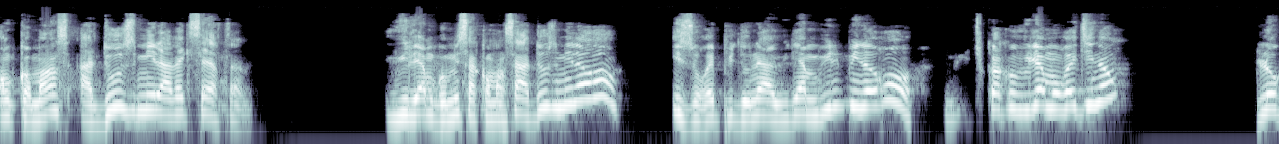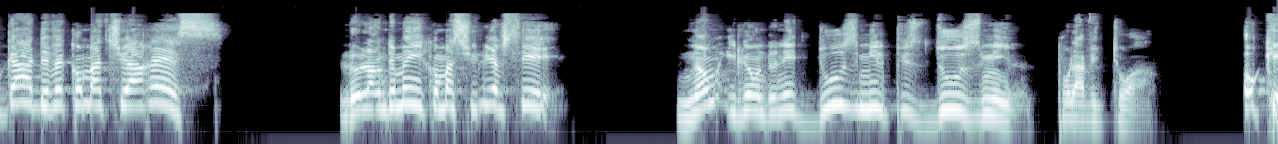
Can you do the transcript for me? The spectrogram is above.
On commence à 12 000 avec certains. William Gomis a commencé à 12 000 euros. Ils auraient pu donner à William 8 000 euros. Tu crois que William aurait dit non? Le gars devait combattre sur Ares. Le lendemain, il combat sur l'UFC. Non, ils lui ont donné 12 000 plus 12 000 pour la victoire. OK.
